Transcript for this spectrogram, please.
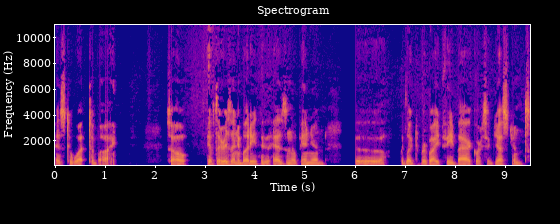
as to what to buy. So if there is anybody who has an opinion, who would like to provide feedback or suggestions,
